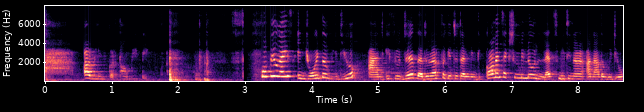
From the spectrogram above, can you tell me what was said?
Ah, अब लीव करता हूँ meeting enjoyed the video and if you did then do not forget to tell me in the comment section below. Let's meet in another video.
